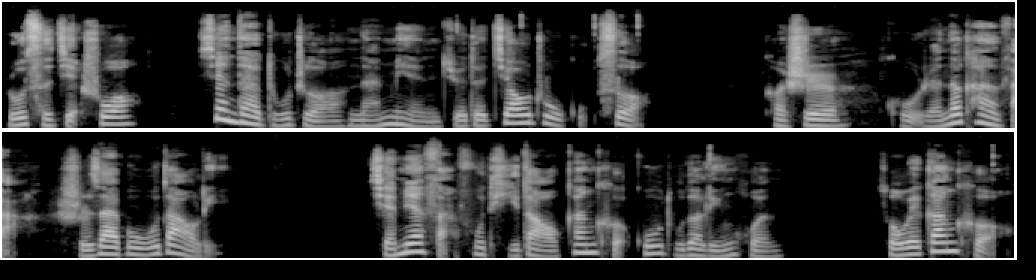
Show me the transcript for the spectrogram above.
如此解说，现代读者难免觉得浇筑古色。可是古人的看法实在不无道理。前面反复提到干渴孤独的灵魂，所谓干渴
